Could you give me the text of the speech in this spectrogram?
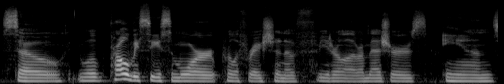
So we'll probably see some more proliferation of unilateral measures, and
